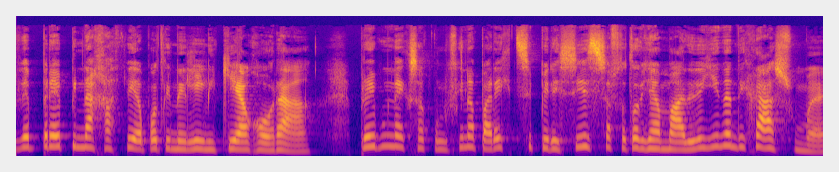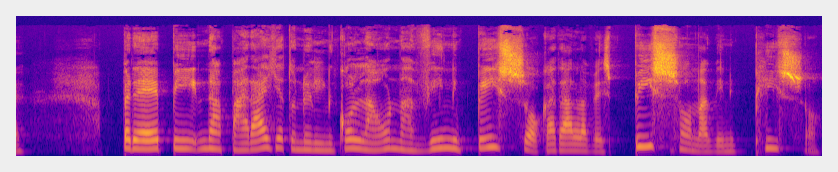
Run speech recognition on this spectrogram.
δεν πρέπει να χαθεί από την ελληνική αγορά. Πρέπει να εξακολουθεί να παρέχει τις υπηρεσίες σε αυτό το διαμάντι. Δεν γίνεται να τη χάσουμε. Πρέπει να παράγει για τον ελληνικό λαό να δίνει πίσω, κατάλαβες. Πίσω να δίνει, πίσω.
